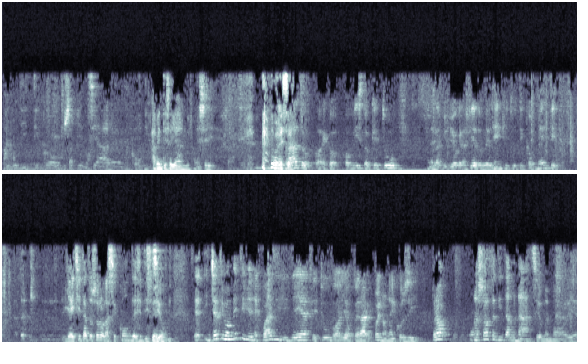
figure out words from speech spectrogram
apodittico, sapienziale, comico. A 26 anni. Eh sì, tra l'altro ecco, ho visto che tu nella bibliografia dove elenchi tutti i commenti eh, gli hai citato solo la seconda edizione. Sì. Eh, in certi momenti viene quasi l'idea che tu voglia operare, poi non è così, però una sorta di damnazio memorie.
